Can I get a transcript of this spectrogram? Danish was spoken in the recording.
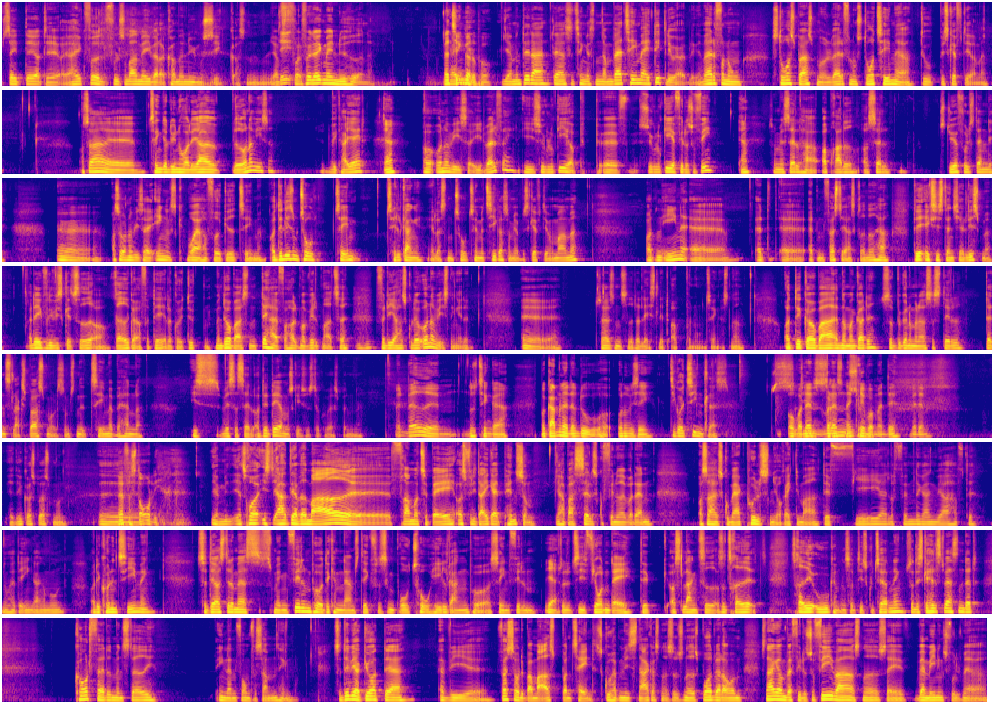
set det og det, og jeg har ikke fået fuldt så meget med i, hvad der er kommet af ny musik. Og sådan. Jeg Det- følger ikke med i nyhederne. Hvad tænker du på? Jamen det der er, det er, så tænker jeg sådan, jamen, hvad er temaer i dit liv i øjeblikket? Hvad er det for nogle store spørgsmål? Hvad er det for nogle store temaer, du beskæftiger dig med? Og så øh, tænkte jeg lynhurtigt, jeg er blevet underviser, vikariat, Ja. og underviser i et valgfag i psykologi og, øh, psykologi og filosofi, Ja. som jeg selv har oprettet og selv styrer fuldstændig. Øh, og så underviser jeg i engelsk, hvor jeg har fået givet et tema. Og det er ligesom to tem- tilgange, eller sådan to tematikker, som jeg beskæftiger mig meget med. Og den ene er, at, at, at den første, jeg har skrevet ned her, det er eksistentialisme. Og det er ikke, fordi vi skal sidde og redegøre for det, eller gå i dybden. Men det var bare sådan, det har jeg forholdt mig vildt meget til, mm-hmm. fordi jeg har skulle lave undervisning i det. Øh, så har jeg sådan siddet og læst lidt op på nogle ting og sådan noget. Og det gør jo bare, at når man gør det, så begynder man også at stille den slags spørgsmål, som sådan et tema behandler i, ved sig selv. Og det er det, jeg måske synes, det kunne være spændende. Men hvad, øh, nu tænker jeg, hvor gamle er dem, du underviser i? De går i 10. klasse. Så Og hvordan, hvordan 16, angriber 17. man det med dem? Ja, det er et godt spørgsmål. Øh, Hvad forstår de? Jamen, jeg tror, jeg har, det har været meget øh, frem og tilbage, også fordi der ikke er et pensum. Jeg har bare selv skulle finde ud af, hvordan. Og så har jeg skulle mærke pulsen jo rigtig meget. Det er fjerde eller femte gang, vi har haft det. Nu har det en gang om ugen. Og det er kun en time, ikke? Så det er også det der med at smække en film på, det kan man nærmest ikke, for så skal man bruge to hele gange på at se en film. Ja. Så det vil sige 14 dage, det er også lang tid. Og så tredje, tredje uge kan man så diskutere den, ikke? Så det skal helst være sådan lidt kortfattet, men stadig en eller anden form for sammenhæng. Så det vi har gjort, det er, at vi, øh, først så var det bare meget spontant, skulle have dem i snak og sådan noget, så sådan noget, spurgte hvad der om, snakkede om, hvad filosofi var og sådan noget, sagde, hvad er meningsfuldt med at,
